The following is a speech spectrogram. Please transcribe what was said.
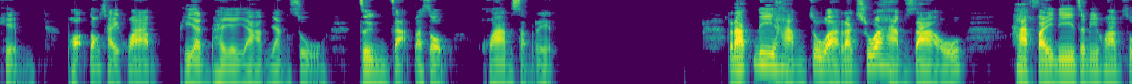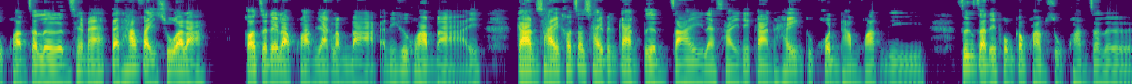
เข็ม เพราะต้องใช้ความเพียรพยายามอย่างสูง จึงจะประสบความสำเร็จ รักดีหามจั่วรักชั่วหามเสา หากใฝ่ดีจะมีความสุขความเจริญใช่ไหมแต่ถ้าใฝ่ชั่วล่ะ ก็จะได้รับความยากลำบาก อันนี้คือความหมาย การใช้เขาจะใช้เป็นการเตือนใจและใช้ในการให้ทุกคนทำความดี ซึ่งจะได้พบกับความสุขความเจริญ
